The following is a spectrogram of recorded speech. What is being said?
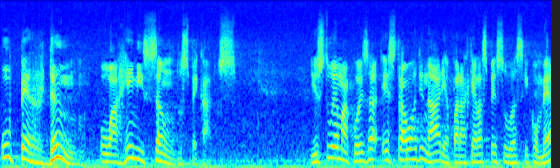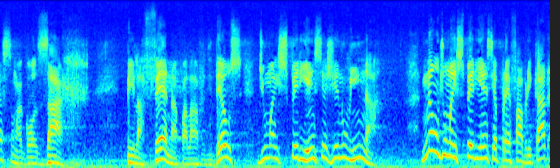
o perdão ou a remissão dos pecados. Isto é uma coisa extraordinária para aquelas pessoas que começam a gozar, pela fé na palavra de Deus, de uma experiência genuína. Não de uma experiência pré-fabricada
